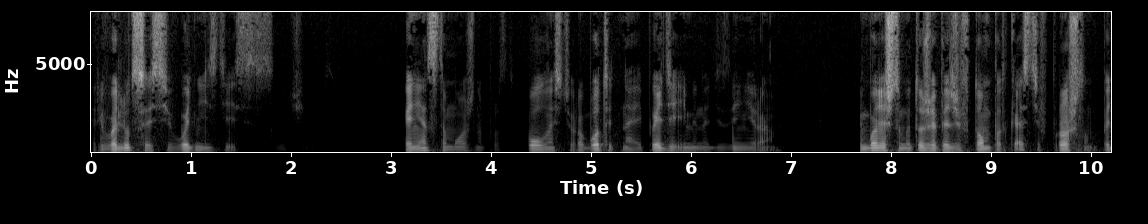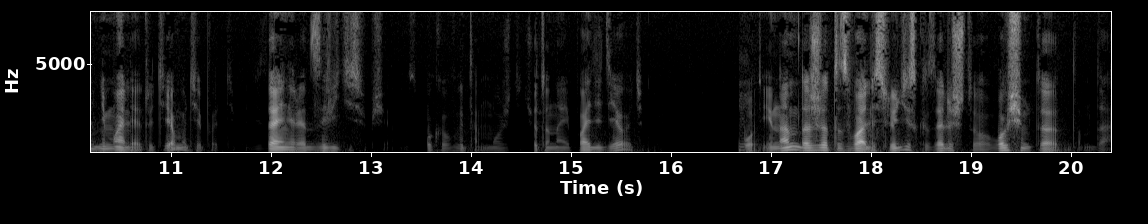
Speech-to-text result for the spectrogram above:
Революция сегодня здесь случилась. Наконец-то можно просто полностью работать на iPad именно дизайнерам. Тем более, что мы тоже, опять же, в том подкасте в прошлом поднимали эту тему, типа, типа дизайнеры, отзовитесь вообще, насколько вы там можете что-то на iPad делать. Вот. И нам даже отозвались люди, сказали, что, в общем-то, да,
